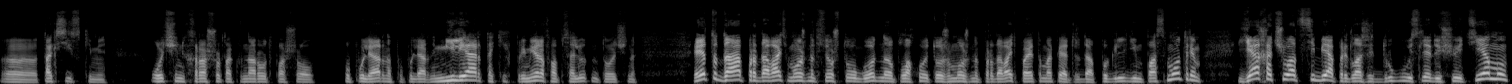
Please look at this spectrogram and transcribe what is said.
э, таксистскими, очень хорошо так в народ пошел. Популярно, популярно. Миллиард таких примеров абсолютно точно. Это, да, продавать можно все, что угодно, плохое тоже можно продавать, поэтому, опять же, да, поглядим, посмотрим. Я хочу от себя предложить другую следующую тему.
